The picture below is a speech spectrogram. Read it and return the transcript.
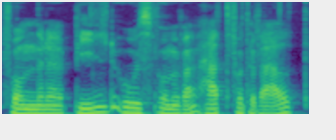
von einem Bild aus, das man hat von der Welt,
